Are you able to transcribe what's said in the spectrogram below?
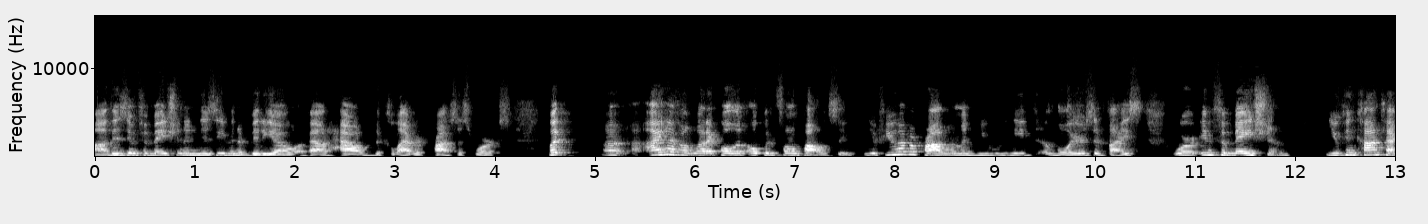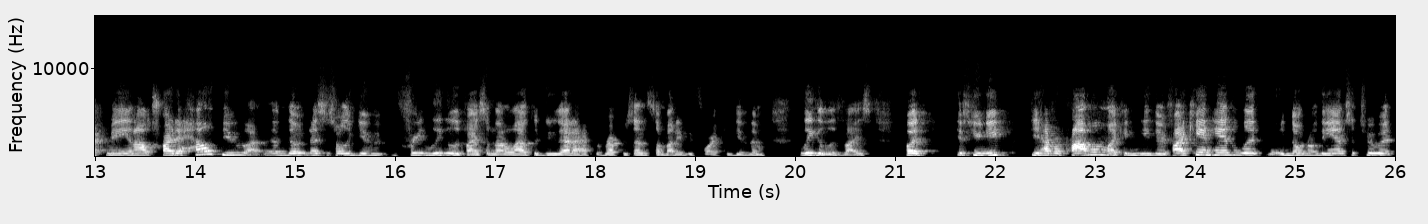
Uh, there's information and there's even a video about how the collaborative process works. But uh, I have a, what I call an open phone policy. If you have a problem and you need a lawyer's advice or information, you can contact me and I'll try to help you. I don't necessarily give free legal advice. I'm not allowed to do that. I have to represent somebody before I can give them legal advice. But if you need, you have a problem, I can either, if I can't handle it and don't know the answer to it,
